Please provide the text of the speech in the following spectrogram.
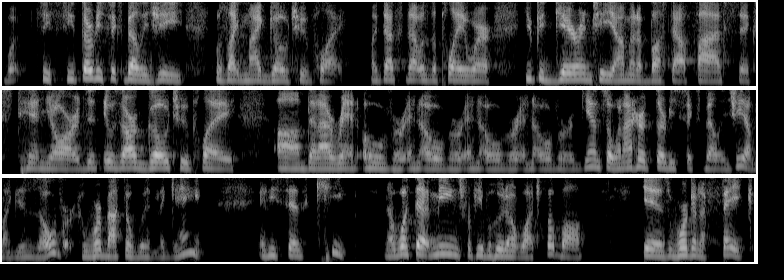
What? See, see, 36 belly G was like my go-to play. Like that's that was the play where you could guarantee I'm going to bust out five, six, ten yards. It, it was our go-to play um, that I ran over and over and over and over again. So when I heard 36 belly G, I'm like, this is over. We're about to win the game. And he says, keep. Now, what that means for people who don't watch football is we're going to fake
